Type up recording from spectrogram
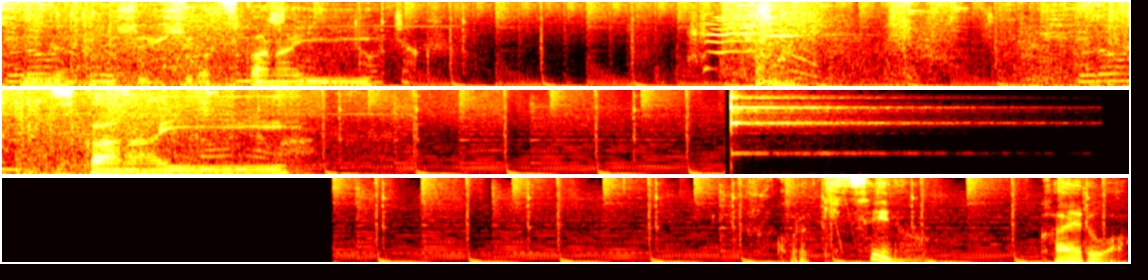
制約の印がつかない。つかない。これきついな。変えるわ。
